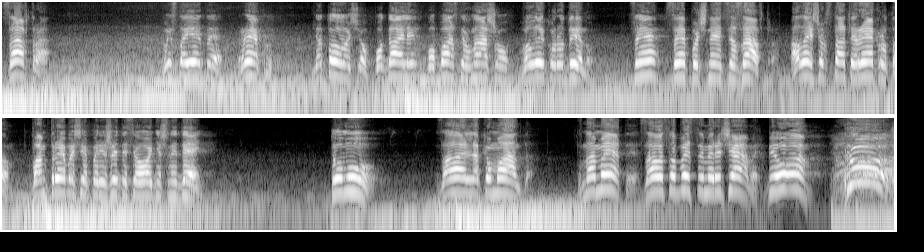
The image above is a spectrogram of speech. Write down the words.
Завтра ви стаєте рекрутом для того, щоб подалі попасти в нашу велику родину. Це все почнеться завтра. Але щоб стати рекрутом, вам треба ще пережити сьогоднішній день. Тому Загальна команда. В намети за особистими речами. Бігом! Руш!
